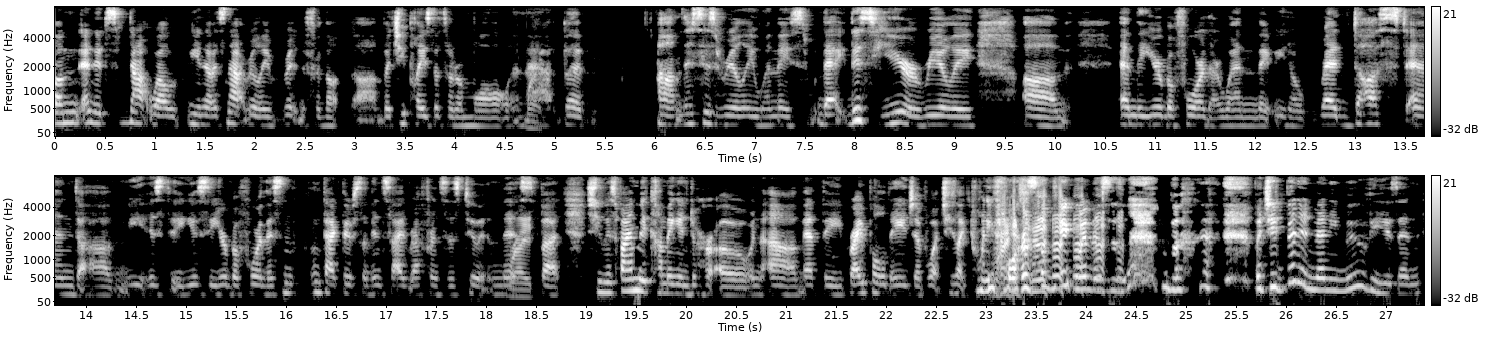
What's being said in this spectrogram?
um and it's not well you know it's not really written for the um, but she plays the sort of moll in Right. that but um, this is really when they that this year really um, and the year before there when they you know red dust and um, is the is the year before this. In, fact there's some inside references to it in this Right. but she was finally coming into her own um, at the ripe old age of what she's like 24 or something when this is but, but she'd been in many movies and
